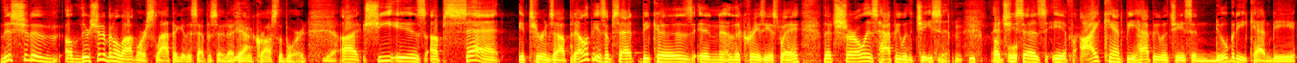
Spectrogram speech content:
This should have, uh, there should have been a lot more slapping in this episode, I think, Yeah. across the board. Yeah. Uh, she is upset. It turns out Penelope is upset because, in the craziest way, that Cheryl is happy with Jason. and she oh. says, If I can't be happy with Jason, nobody can be.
